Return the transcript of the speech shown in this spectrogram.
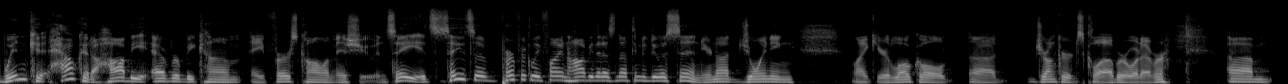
when could how could a hobby ever become a first column issue? And say it's say it's a perfectly fine hobby that has nothing to do with sin. You're not joining like your local uh, drunkards club or whatever. Um,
